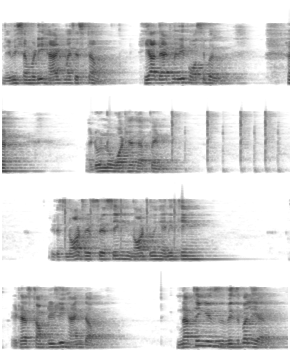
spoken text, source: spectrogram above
Maybe somebody hacked my system. Yeah that may be possible. I don't know what has happened it is not refreshing not doing anything. It has completely hanged up. Nothing is visible here.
